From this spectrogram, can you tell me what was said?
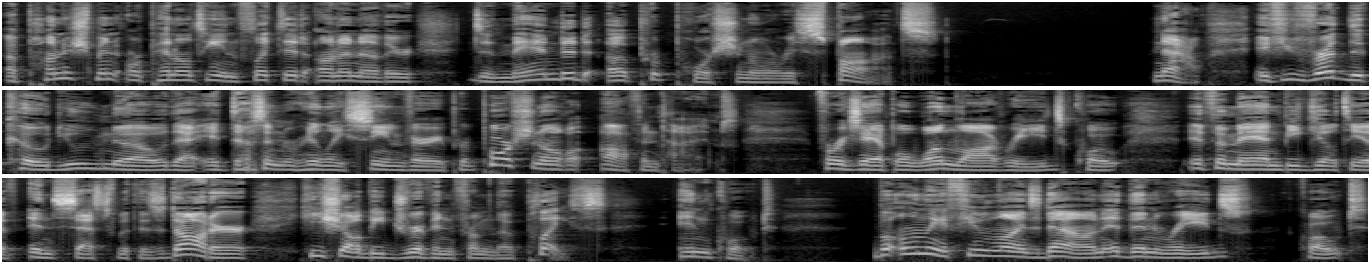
A punishment or penalty inflicted on another demanded a proportional response. Now, if you've read the code, you know that it doesn't really seem very proportional oftentimes. For example, one law reads, quote, If a man be guilty of incest with his daughter, he shall be driven from the place. End quote. But only a few lines down, it then reads, quote,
